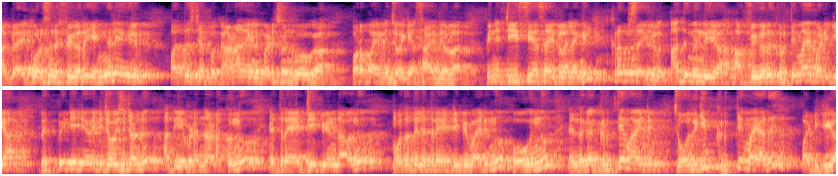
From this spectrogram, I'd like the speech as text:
ആ ഗ്ലൈക്കോളിസിന്റെ ഫിഗർ എങ്ങനെയെങ്കിലും പത്ത് സ്റ്റെപ്പ് കാണാതെങ്കിലും പഠിച്ചുകൊണ്ട് പോവുക. ഉറപ്പായിട്ടും ചോദിക്കാൻ സാധ്യതയുള്ള പിന്നെ ടി സി എസ് സൈക്കിൾ അല്ലെങ്കിൽ ക്രബ് സൈക്കിൾ അതും എന്ത് ചെയ്യുക? ആ ഫിഗർ കൃത്യമായി പഠിക്കുക. റിപ്പീറ്റേറ്റീവ് ആയിട്ട് ചോദിച്ചിട്ടുണ്ട്. അത് എവിടെ നടക്കുന്നു? എത്ര എ ടി പി ഉണ്ടാവുന്നു? മൊത്തത്തിൽ എത്ര എ ടി പി വരുന്നു? പോകുന്നു? എന്നൊക്കെ കൃത്യമായിട്ടും ചോദിക്കും. കൃത്യമായി അത് പഠിക്കുക.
